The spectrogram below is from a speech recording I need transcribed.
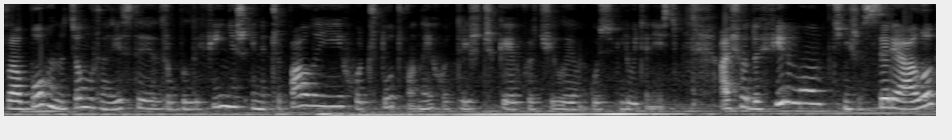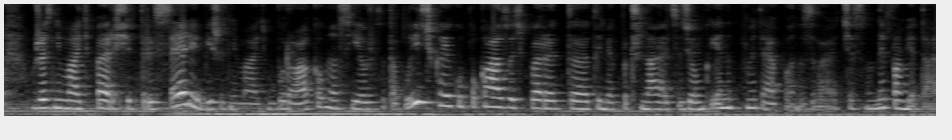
Слава Богу, на цьому журналісти зробили фініш і не чіпали її, хоч тут вони хоч трішечки включили якусь людяність. А щодо фільму, точніше серіалу, вже знімають перші три серії, більше знімають Бурака. У нас є вже табличка, яку показують перед е, тим, як починається зйомка. Я не пам'ятаю, як вона називається, чесно, не пам'ятаю.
